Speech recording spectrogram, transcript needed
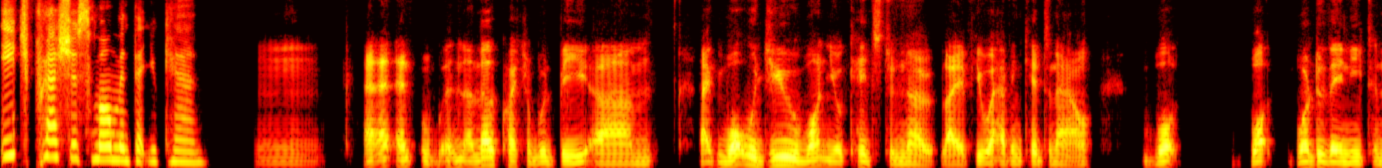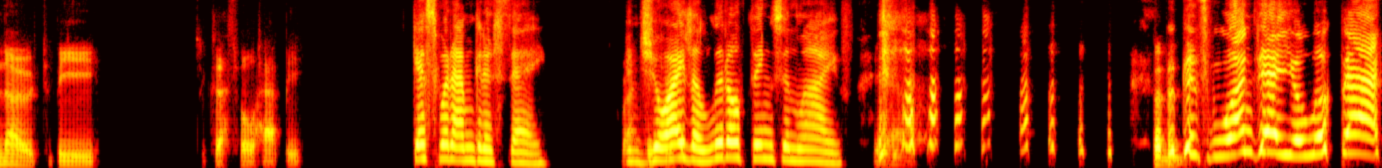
each precious moment that you can. mm. and, and, another question would be, um, like, what would you want your kids to know? Like, if you were having kids now, what what what do they need to know to be successful, happy? Guess what I'm going to say? Enjoy the little things in life. Yeah. But but because one day you'll look back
